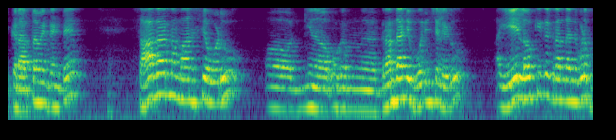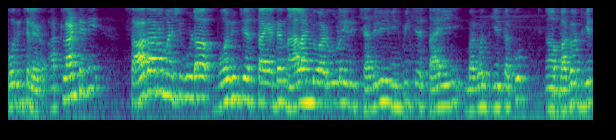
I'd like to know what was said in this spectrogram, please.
ఇక్కడ అర్థం ఏంటంటే సాధారణ మనిషి ఎవడు ఒక గ్రంథాన్ని బోధించలేడు ఏ లౌకిక గ్రంథాన్ని కూడా బోధించలేడు. అట్లాంటిది సాధారణ మనిషి కూడా బోధించే స్థాయి అంటే నాలాంటి వాడు కూడా ఇది చదివి వినిపించే స్థాయి భగవద్గీతకు భగవద్గీత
